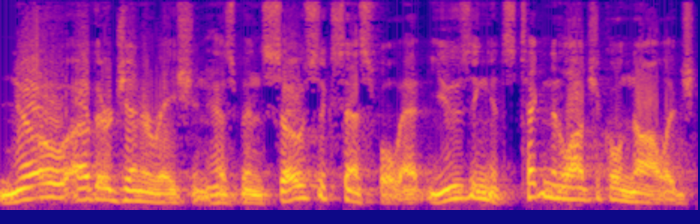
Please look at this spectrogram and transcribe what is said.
No other generation has been so successful at using its technological knowledge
